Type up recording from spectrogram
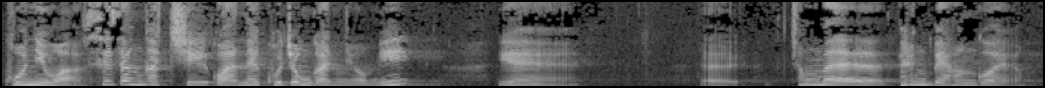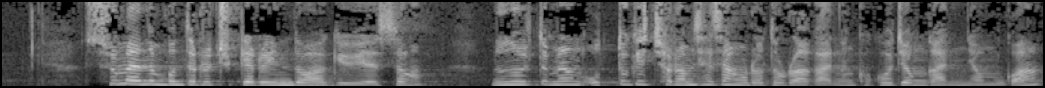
권위와 세상 가치관의 고정관념이 예, 정말 팽배한 거예요. 수많은 분들을 주께로 인도하기 위해서 눈을 뜨면 오뚜기처럼 세상으로 돌아가는 그 고정관념과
